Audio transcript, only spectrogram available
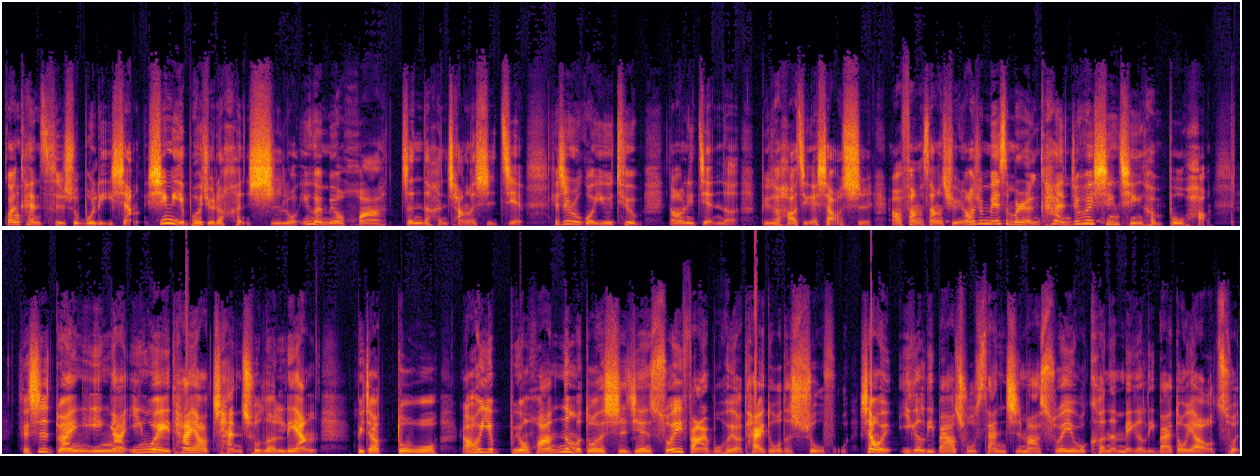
观看次数不理想，心里也不会觉得很失落，因为没有花真的很长的时间。可是如果 YouTube，然后你剪了，比如说好几个小时，然后放上去，然后就没什么人看，你就会心情很不好。可是短影音啊，因为它要产出的量比较多，然后也不用花那么多的时间，所以反而不会有太多的束缚。像我一个礼拜要出三支嘛，所以我可能每个礼拜都要有存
